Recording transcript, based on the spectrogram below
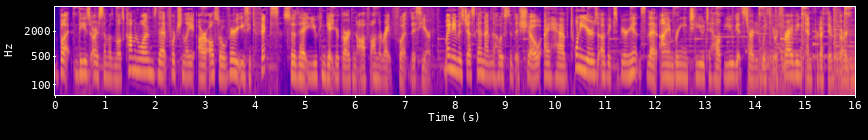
but these are some of the most common ones that fortunately are also very easy to fix so that you can get your garden off on the right foot this year. My name is Jessica and I'm the host of this show. I have 20 years of experience that I am bringing to you to help you get started with your thriving and productive garden.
